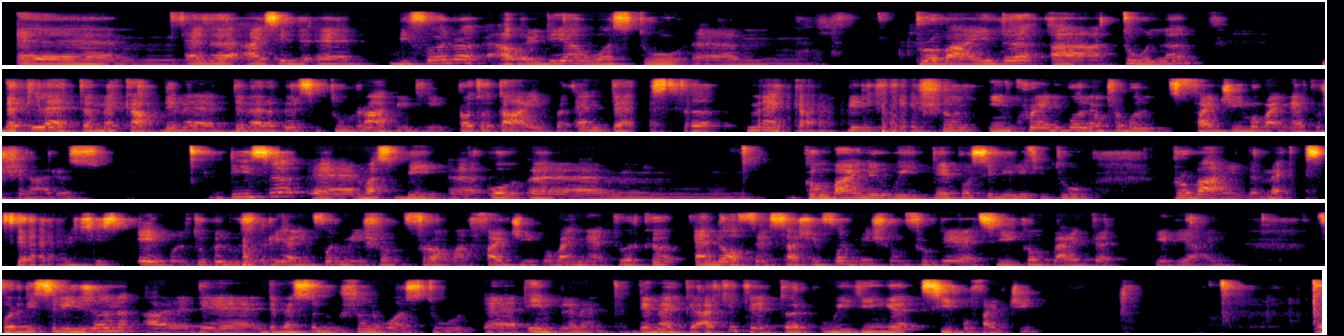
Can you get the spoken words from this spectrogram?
Um, as I said uh, before, our idea was to um, provide a tool that let MEC app de developers to rapidly prototype and test MEC application in credible launchable 5G mobile network scenarios. This uh, must be uh, um, combined with the possibility to provide MEC services able to produce real information from a 5G mobile network and offer such information through the ETSI compliant API. For this reason, uh, the, the best solution was to uh, implement the MEC architecture within Simu5G.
